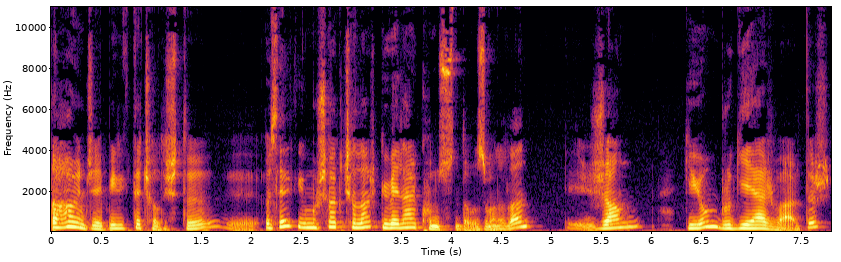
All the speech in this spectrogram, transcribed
daha önce birlikte çalıştığı e, özellikle yumuşakçalar, güveler konusunda uzman olan e, Jean Guillaume Bruguière vardır.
